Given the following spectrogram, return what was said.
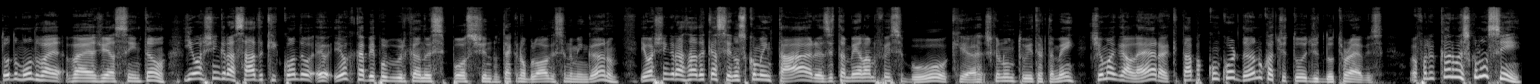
todo mundo vai, vai agir assim então? E eu achei engraçado que quando eu, eu acabei publicando esse post no Tecnoblog, se não me engano, eu achei engraçado que assim, nos comentários e também lá no Facebook, acho que no Twitter também, tinha uma galera que tava concordando com a atitude do Travis. Eu falei, cara, mas como assim?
